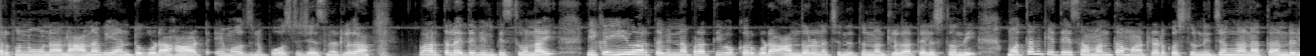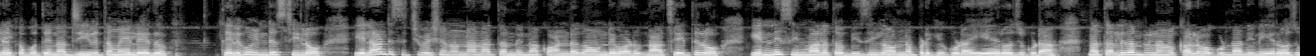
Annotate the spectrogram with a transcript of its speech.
వరకు నువ్వు నా నాన్నవి అంటూ కూడా హార్ట్ ఎమోజ్ను పోస్ట్ చేసినట్లుగా వార్తలు అయితే వినిపిస్తున్నాయి. ఇక ఈ వార్త విన్న ప్రతి ఒక్కరు కూడా ఆందోళన చెందుతున్నట్లుగా తెలుస్తుంది. మొత్తానికైతే సమంత మాట్లాడుకొస్తూ నిజంగా నా తండ్రి లేకపోతే నా జీవితమే లేదు. తెలుగు ఇండస్ట్రీలో ఎలాంటి సిచ్యువేషన్ ఉన్నా నా తండ్రి నాకు అండగా ఉండేవాడు. నా చేతిలో ఎన్ని సినిమాలతో బిజీగా ఉన్నప్పటికీ కూడా ఏ రోజు కూడా నా తల్లిదండ్రులను కలవకుండా నేను ఏ రోజు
